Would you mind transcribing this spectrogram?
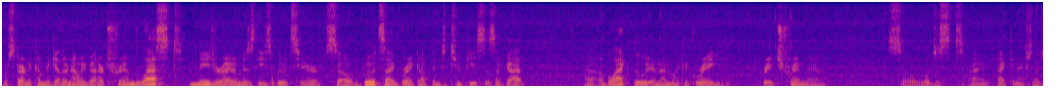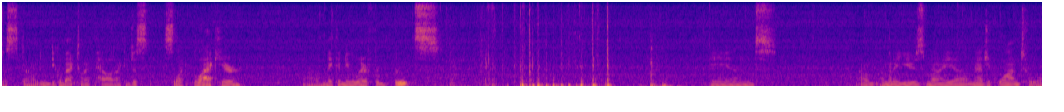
we're starting to come together. Now we've got our trim. The last major item is these boots here. So the boots I break up into two pieces. I've got uh, a black boot and then like a gray gray trim there. So we'll just, I, I can actually just, I don't need to go back to my palette. I can just select black here. Uh, make a new layer for boots. And um, I'm going to use my uh, magic wand tool.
